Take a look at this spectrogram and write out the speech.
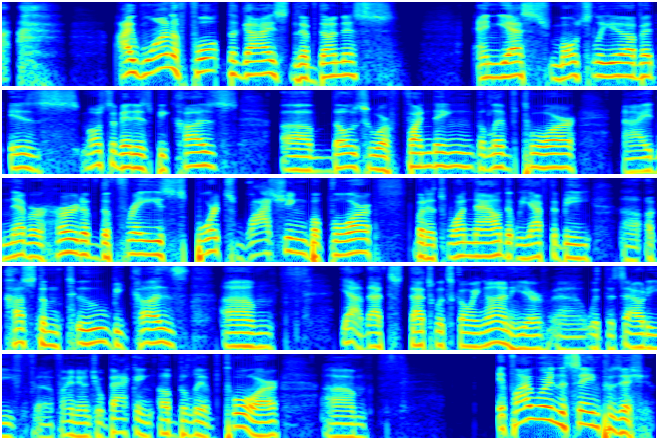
I, I want to fault the guys that have done this. And yes, mostly of it is most of it is because of those who are funding the LIV tour I'd never heard of the phrase sports washing before, but it's one now that we have to be uh, accustomed to because, um, yeah, that's that's what's going on here uh, with the Saudi uh, financial backing of the LIV Tour. Um, if I were in the same position,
